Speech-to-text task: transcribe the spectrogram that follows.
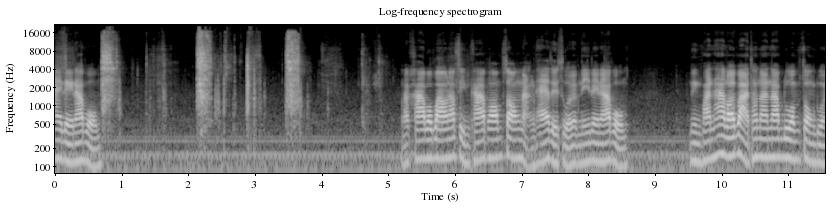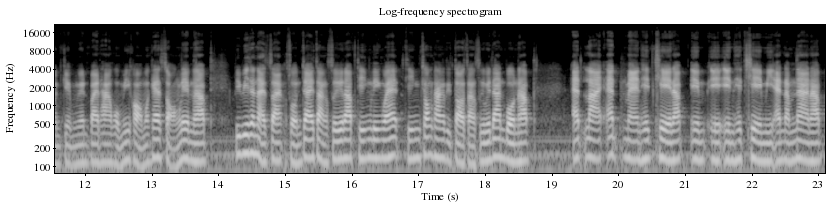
ให้เลยนะครับผม ราคาเบาๆนะครับสินค้าพร้อมซองหนังแท้สวยๆแบบนี้เลยนะครับผม1,500 บาทเท่านั้นนะครับรวมส่งด่วนเก็บเงินปลายทางผมมีของมาแค่ 2 เล่มนะครับ พี่ๆท่านไหนสนใจสั่งซื้อนะครับทิ้งลิงก์ไว้ทิ้งช่องทางติดต่อสั่งซื้อไว้ด้านบนนะครับ แอดไลน์แอดแมนเฮดเคนะครับ M A N H K มีแอดนำหน้านะครับ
